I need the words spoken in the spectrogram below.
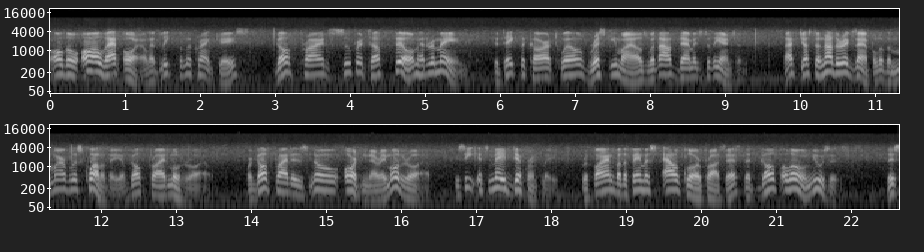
although all that oil had leaked from the crankcase, Gulf Pride's super tough film had remained to take the car 12 risky miles without damage to the engine. That's just another example of the marvelous quality of Gulf Pride motor oil. For Gulf Pride is no ordinary motor oil. You see, it's made differently, refined by the famous Alchlor process that Gulf alone uses. This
